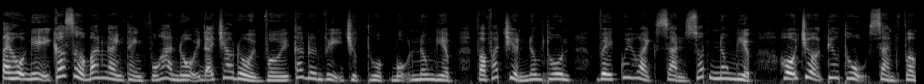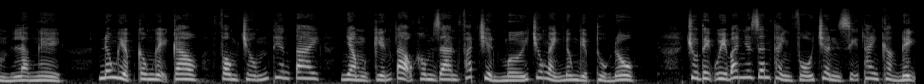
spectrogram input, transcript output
Tại hội nghị, các sở ban ngành thành phố Hà Nội đã trao đổi với các đơn vị trực thuộc Bộ Nông nghiệp và Phát triển nông thôn về quy hoạch sản xuất nông nghiệp, hỗ trợ tiêu thụ sản phẩm làng nghề, nông nghiệp công nghệ cao, phòng chống thiên tai nhằm kiến tạo không gian phát triển mới cho ngành nông nghiệp thủ đô. Chủ tịch Ủy ban nhân dân thành phố Trần Sĩ Thanh khẳng định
